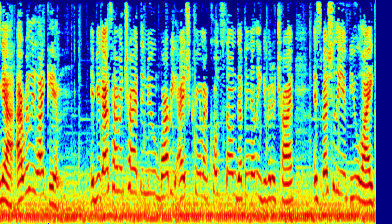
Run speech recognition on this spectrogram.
Yeah i really like it. If you guys haven't tried the new barbie ice cream at cold stone definitely give it a try. Especially if you like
